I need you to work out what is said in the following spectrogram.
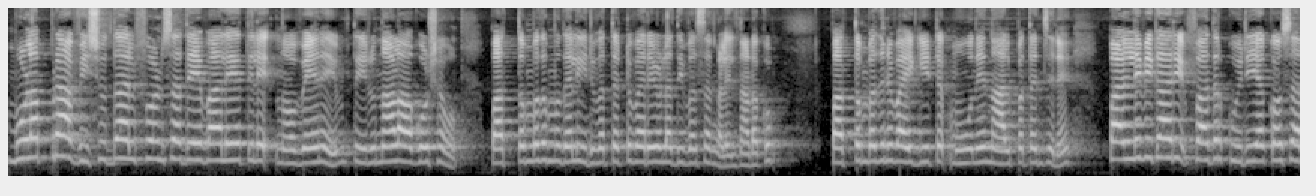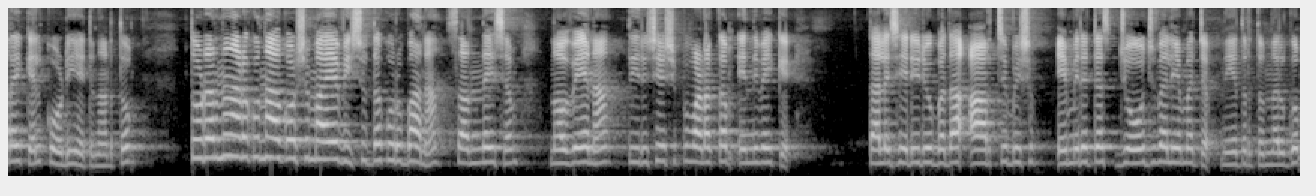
മുളപ്ര വിശുദ്ധ അൽഫോൺസ ദേവാലയത്തിലെ നൊവേനയും തിരുനാൾ ആഘോഷവും പത്തൊമ്പത് മുതൽ ഇരുപത്തെട്ട് വരെയുള്ള ദിവസങ്ങളിൽ നടക്കും. പത്തൊമ്പതിന് വൈകിട്ട് മൂന്ന് നാൽപ്പത്തഞ്ചിന് പള്ളിവികാരി ഫാദർ കുര്യാക്കോസ് അറയ്ക്കൽ കൊടിയേറ്റ് നടത്തും. തുടർന്ന് നടക്കുന്ന ആഘോഷമായ വിശുദ്ധ കുർബാന സന്ദേശം നൊവേന തിരുശേഷിപ്പ് വണക്കം എന്നിവയ്ക്ക് തലശ്ശേരി രൂപത ആർച്ച് ബിഷപ്പ് എമിരറ്റസ് ജോർജ് വലിയമറ്റം നേതൃത്വം നൽകും.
